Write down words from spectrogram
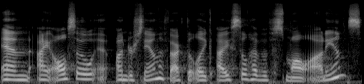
And i also understand the fact that like i still have a small audience.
